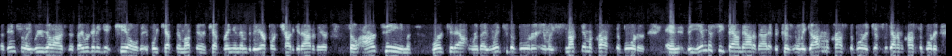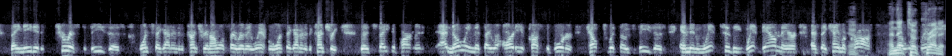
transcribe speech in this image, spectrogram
Eventually, we realized that they were going to get killed if we kept them up there and kept bringing them to the airport to try to get out of there. So our team worked it out where they went to the border and we snuck them across the border. And the embassy found out about it because when we got them across the border, just we got them across the border, they needed tourist visas once they got into the country. And I won't say where they went, but once they got into the country, the State Department, knowing that they were already across the border, helped with those visas and then went to the, went down there as they came across. Yeah. And they uh, took credit.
